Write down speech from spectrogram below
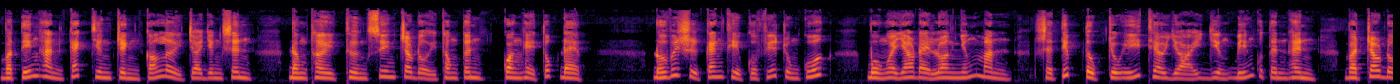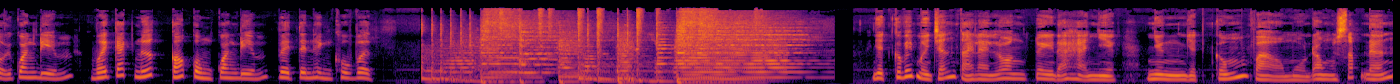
và tiến hành các chương trình có lợi cho dân sinh, đồng thời thường xuyên trao đổi thông tin, quan hệ tốt đẹp Đối với sự can thiệp của phía Trung Quốc, Bộ Ngoại giao Đài Loan nhấn mạnh sẽ tiếp tục chú ý theo dõi diễn biến của tình hình và trao đổi quan điểm với các nước có cùng quan điểm về tình hình khu vực. Dịch COVID-19 tại Đài Loan tuy đã hạ nhiệt, nhưng dịch cúm vào mùa đông sắp đến.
